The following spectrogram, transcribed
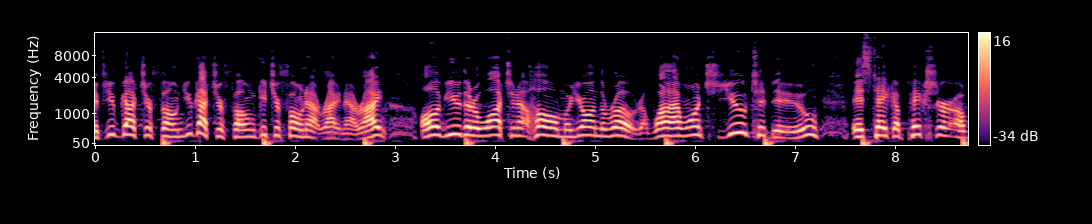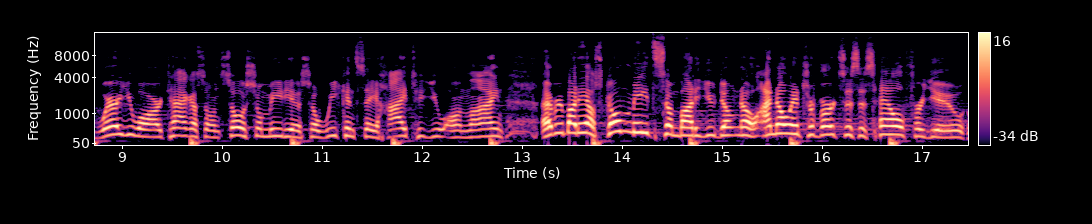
if you've got your phone, you got your phone, get your phone out right now, right? All of you that are watching at home or you're on the road, what I want you to do is take a picture of where you are, tag us on social media so we can say hi to you online. Everybody else, go meet somebody you don't know. I know introverts, this is hell for you,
